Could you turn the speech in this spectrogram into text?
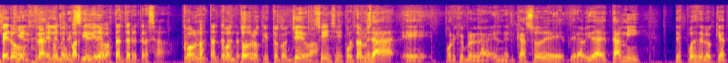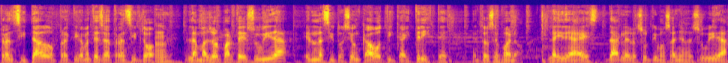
Pero y el trato ecoparque merecido viene bastante retrasado. con, bastante con retrasado. todo lo que esto conlleva. Sí, sí, Porque totalmente. ya, eh, por ejemplo, en, la- en el caso de, de la vida de Tami, después de lo que ha transitado, prácticamente ya transitó Mm. la mayor parte de su vida en una situación caótica y triste. Entonces, bueno, la idea es darle los últimos años de su vida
